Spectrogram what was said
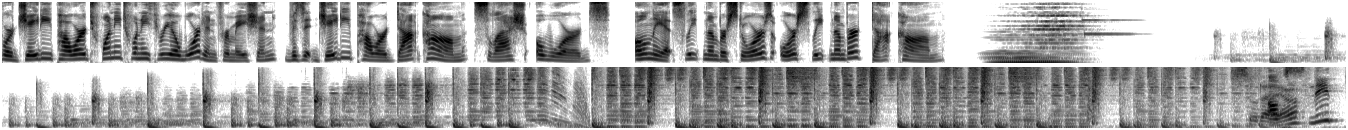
For JD Power 2023 award information, visit jdpower.com/awards. Only at Sleep Number stores or sleepnumber.com. Sådär ja. Avsnitt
